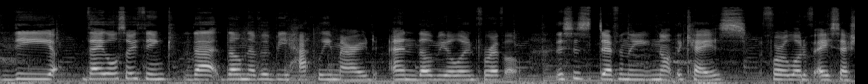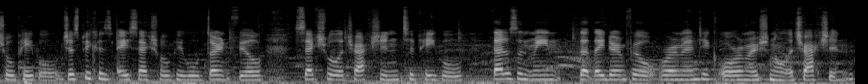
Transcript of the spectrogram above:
The they also think that they'll never be happily married and they'll be alone forever. This is definitely not the case for a lot of asexual people. Just because asexual people don't feel sexual attraction to people, that doesn't mean that they don't feel romantic or emotional attraction.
